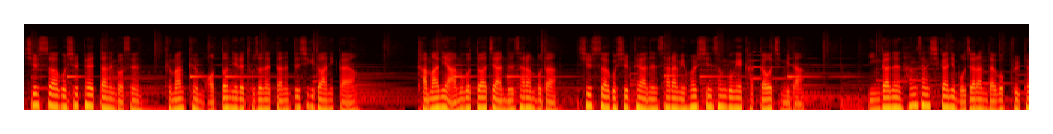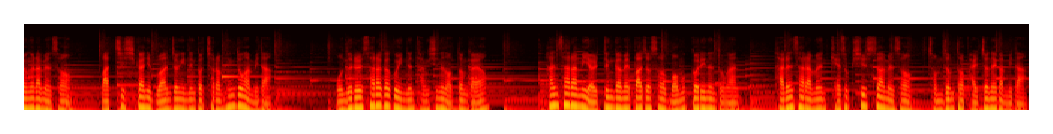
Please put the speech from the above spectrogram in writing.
실수하고 실패했다는 것은 그만큼 어떤 일에 도전했다는 뜻이기도 하니까요. 가만히 아무것도 하지 않는 사람보다 실수하고 실패하는 사람이 훨씬 성공에 가까워집니다. 인간은 항상 시간이 모자란다고 불평을 하면서 마치 시간이 무한정 있는 것처럼 행동합니다. 오늘을 살아가고 있는 당신은 어떤가요? 한 사람이 열등감에 빠져서 머뭇거리는 동안 다른 사람은 계속 실수하면서 점점 더 발전해 갑니다.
